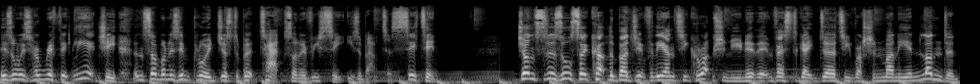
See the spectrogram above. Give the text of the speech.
is always horrifically itchy and someone is employed just to put tax on every seat he's about to sit in. Johnson has also cut the budget for the anti corruption unit that investigate dirty Russian money in London,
